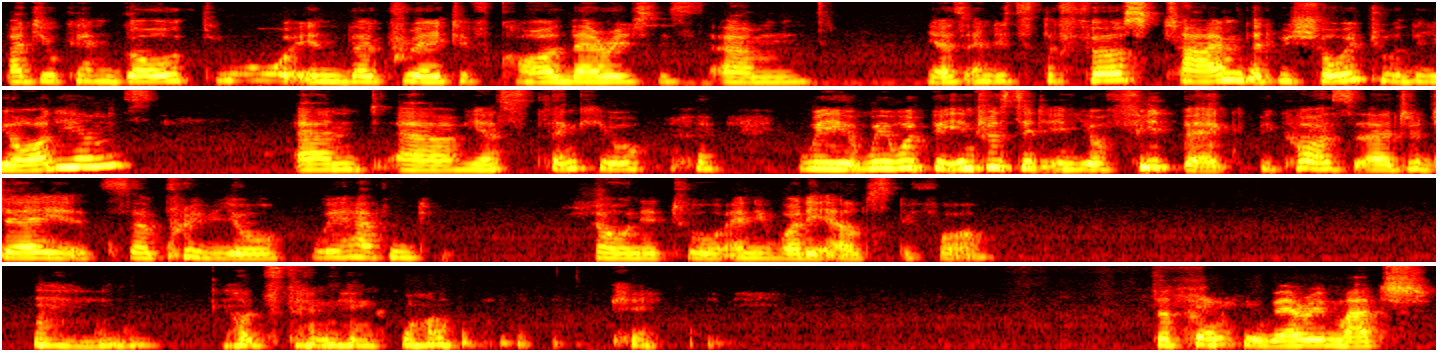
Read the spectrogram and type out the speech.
But you can go through in the creative call. There is this um, yes and it's the first time that we show it to the audience. And uh, yes thank you. We we would be interested in your feedback because uh, today it's a preview. We haven't shown it to anybody else before Outstanding one. okay. So thank you very much.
